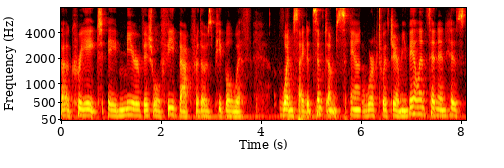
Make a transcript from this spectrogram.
uh, create a mirror visual feedback for those people with one sided symptoms and worked with Jeremy Bailenson and his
